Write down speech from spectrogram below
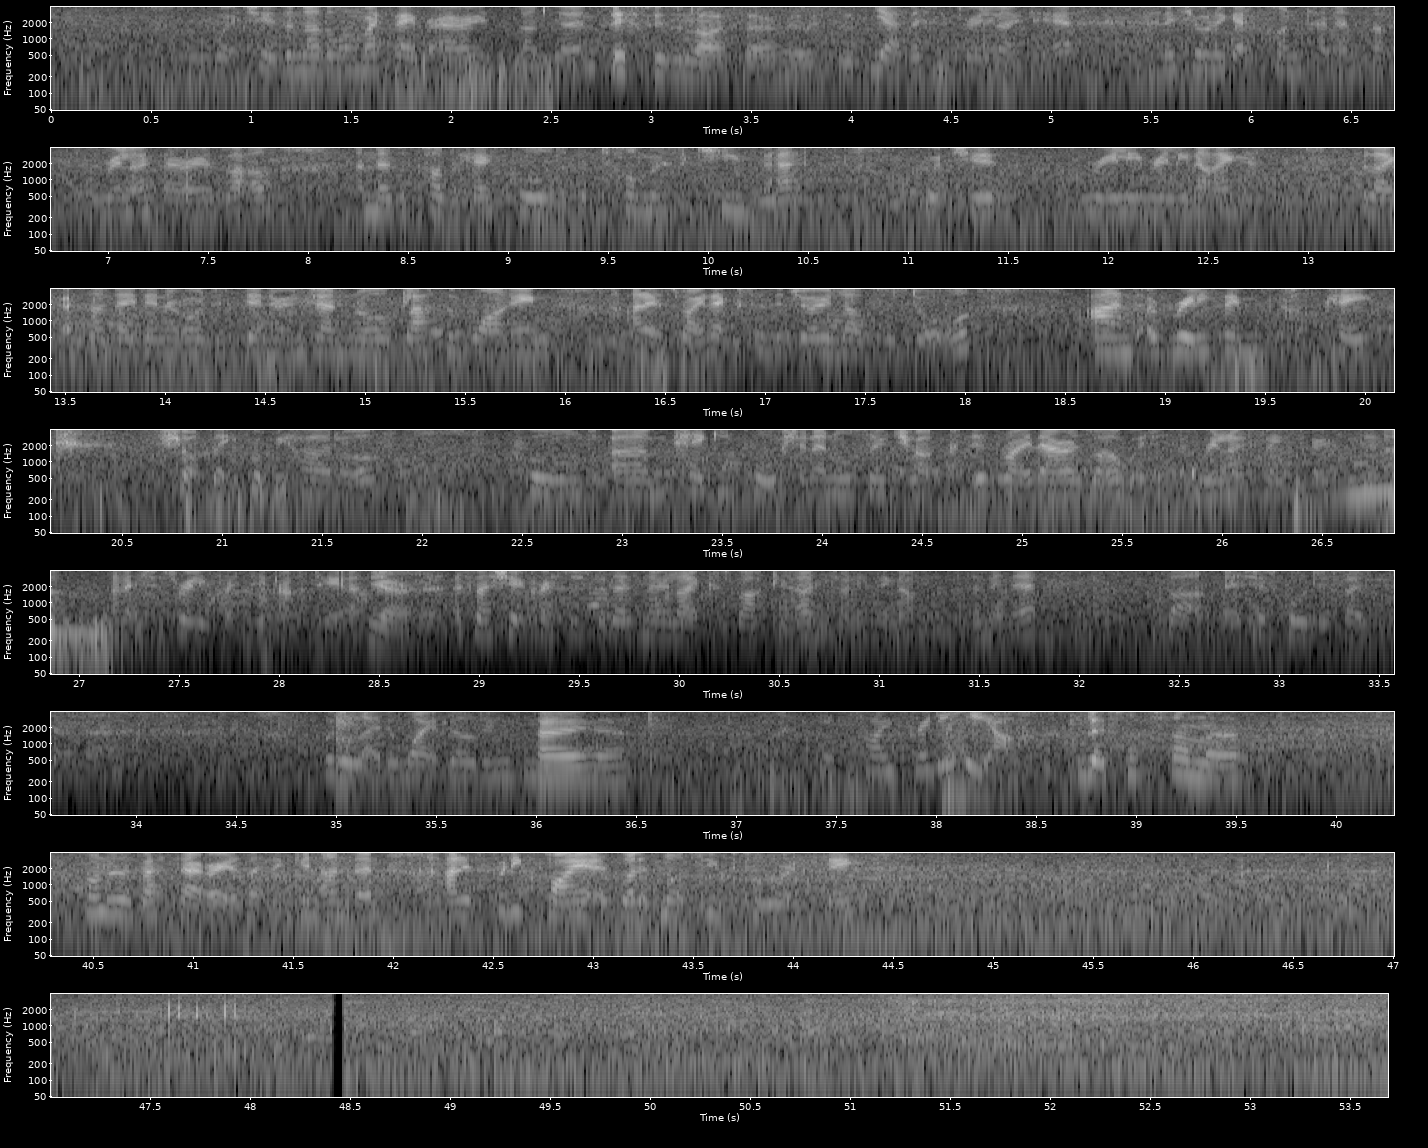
which is another one of my favourite areas of London. This is a nice area. This is. Yeah, this is really nice here. And if you want to get content and stuff, this is a really nice area as well. And there's a pub here called the Thomas Cubitt, which is really, really nice for like a Sunday dinner or just dinner in general, glass of wine. And it's right next to the Jo Loves store. And a really famous cupcake shop that you've probably heard of called um, Peggy Porschen and also Chucs is right there as well which is a really nice place to go for dinner and it's just really pretty around here Yeah. especially at Christmas but there's no like sparkly lights or anything up at the minute but it's just gorgeous like down there with all like the white buildings and Oh stuff. yeah. it's so pretty here It looks nice on there. It's one of the best areas I think in London and it's pretty quiet as well, it's not super touristy.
